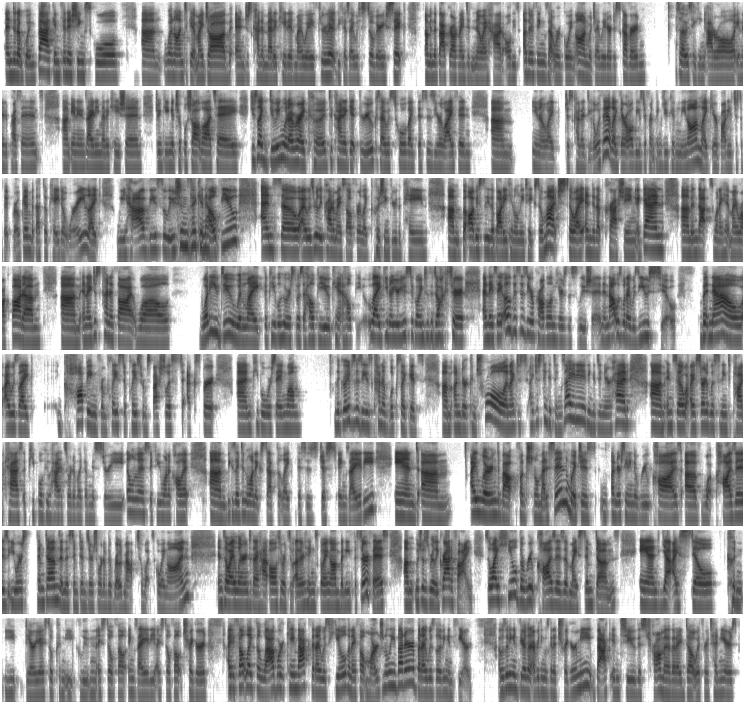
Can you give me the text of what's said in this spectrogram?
Ended up going back and finishing school. Um, went on to get my job and just kind of medicated my way through it because I was still very sick. Um, in the background, I didn't know I had all these other things that were going on, which I later discovered. So I was taking Adderall, antidepressants, um, anti-anxiety medication, drinking a triple shot latte, just like doing whatever I could to kind of get through because I was told like this is your life and um, you know, like just kind of deal with it. Like there are all these different things you can lean on. Like your body's just a bit broken, but that's okay. Don't worry. Like we have these solutions that can help you. And so I was really proud of myself for like pushing through the pain. Um, but obviously the body can only take so much. So I ended up crashing again. Um, and that's when I hit my rock bottom. Um, and I just kind of thought, well, what do you do when like the people who are supposed to help you can't help you? Like you know you're used to going to the doctor and they say oh this is your problem. Here's the solution. And that was what i was used to. But now i was like hopping from place to place from specialist to expert. And people were saying well the Graves' disease kind of looks like it's um, under control, and I just I just think it's anxiety. I think it's in your head, um, and so I started listening to podcasts of people who had sort of like a mystery illness, if you want to call it, um, because I didn't want to accept that like this is just anxiety, and um, I learned about functional medicine, which is understanding the root cause of what causes your symptoms. And the symptoms are sort of the roadmap to what's going on. And so I learned that I had all sorts of other things going on beneath the surface, um, which was really gratifying. So I healed the root causes of my symptoms. And yeah, I still couldn't eat dairy. I still couldn't eat gluten. I still felt anxiety. I still felt triggered. I felt like the lab work came back that I was healed and I felt marginally better, but I was living in fear. I was living in fear that everything was going to trigger me back into this trauma that I dealt with for 10 years.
